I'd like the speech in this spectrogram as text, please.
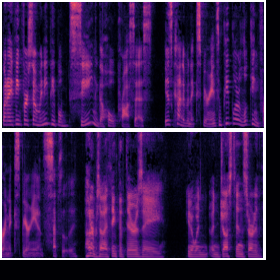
But I think for so many people, seeing the whole process is kind of an experience, and people are looking for an experience. Absolutely. 100%. I think that there's a, you know, when, when Justin started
